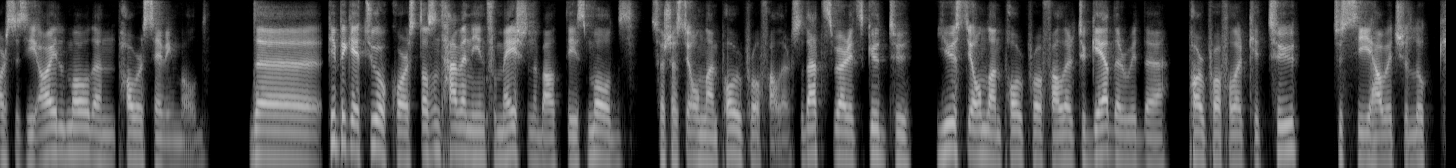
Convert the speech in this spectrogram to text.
RRC idle mode, and power saving mode. The PPK2, of course, doesn't have any information about these modes, such as the online power profiler. So that's where it's good to use the online power profiler together with the power profiler kit 2 to see how it should look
